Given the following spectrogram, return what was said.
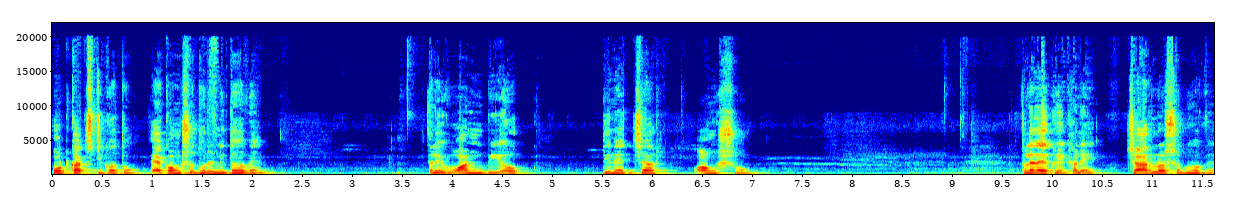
মোট কাজটি কত, এক অংশ ধরে নিতে হবে। তাহলে ওয়ান বিয়োগ তিনের চার অংশ তাহলে দেখো এখানে চার লসগু হবে।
